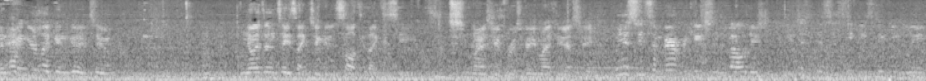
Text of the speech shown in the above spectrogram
And finger licking good too. You know, it doesn't taste like chicken. It's salty like the sea. Reminds me of first grade. Reminds me of yesterday. We just need some verification and validation. You just, this is sticky, sticky, green.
